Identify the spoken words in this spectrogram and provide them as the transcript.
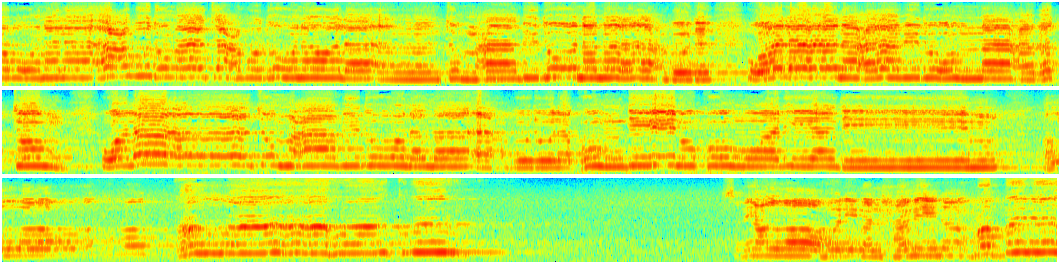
الكافرون لا أعبد ما تعبدون ولا أنتم عابدون ما أعبد ولا حميدا ربنا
